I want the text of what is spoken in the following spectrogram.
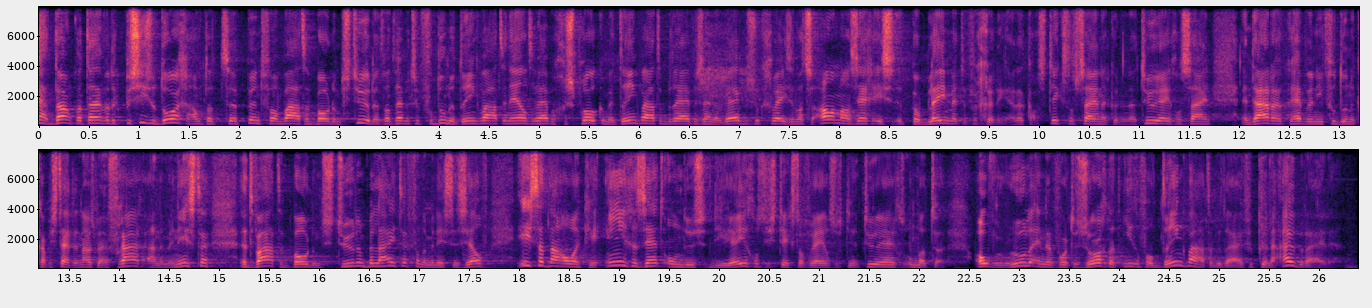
Ja, dank. Want daar wil ik precies op doorgaan op dat uh, punt van waterbodemstuur. Want we hebben natuurlijk voldoende drinkwater in Nederland. We hebben gesproken met drinkwaterbedrijven, zijn op werkbezoek geweest. En wat ze allemaal zeggen is het probleem met de vergunningen. Dat kan stikstof zijn, dat kunnen natuurregels zijn. En daardoor hebben we niet voldoende capaciteit. En nou is mijn vraag aan de minister. Het waterbodemsturend beleid van de minister zelf. Is dat nou al een keer ingezet om dus die regels, die stikstofregels of die natuurregels, om dat te overrulen en ervoor te zorgen dat in ieder geval drinkwaterbedrijven kunnen uitbreiden?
